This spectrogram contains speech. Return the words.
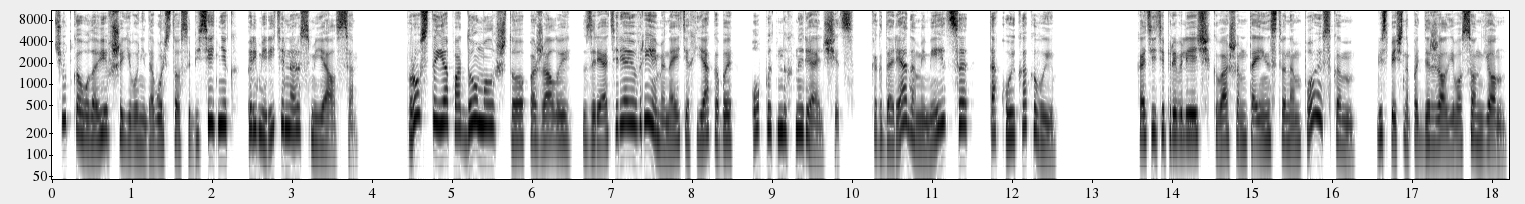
Чутко уловивший его недовольство собеседник примирительно рассмеялся. Просто я подумал, что, пожалуй, зря теряю время на этих якобы опытных ныряльщиц, когда рядом имеется такой, как вы. Хотите привлечь к вашим таинственным поискам? беспечно поддержал его Сон Йон.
